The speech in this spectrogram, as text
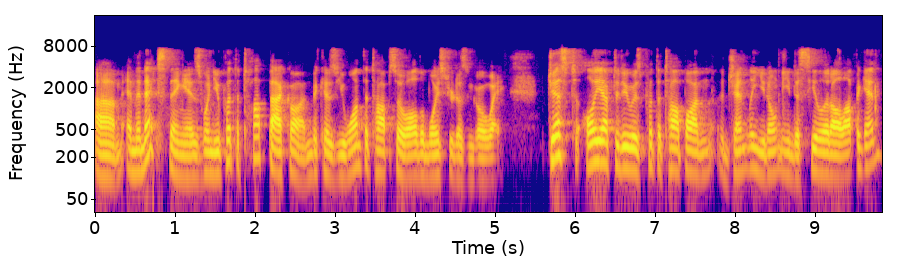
Um, and the next thing is when you put the top back on, because you want the top so all the moisture doesn't go away, just all you have to do is put the top on gently. You don't need to seal it all up again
